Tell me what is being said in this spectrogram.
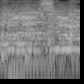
was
